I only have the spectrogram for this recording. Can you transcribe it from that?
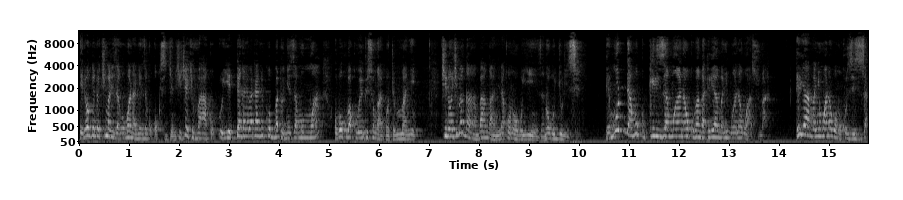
Era ogenda okimaliza nga omwana agenze ku oxygen kiki ekivaako? Yeddagala batandika obatonyeza mumwa oba okubakuba empiso nga temumanyi kino kibagamba nga ninako n'obuyinza n'obujulizi temuddamu kukkiriza mwana wo kubanga teri amanyi mwana bwasula teri amanyi mwana wo omukuzizza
